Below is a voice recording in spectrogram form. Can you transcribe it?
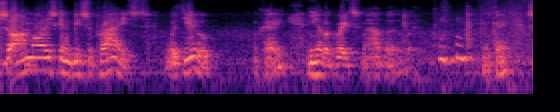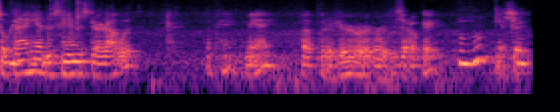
So I'm always going to be surprised with you, okay? And you have a great smile, by the way. Okay. So can I have this hand to start out with? Okay. May I? I'll put it here, or, or is that okay? Mm-hmm. Yeah, good.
